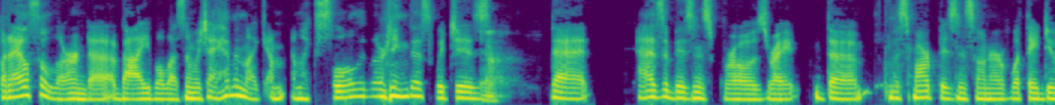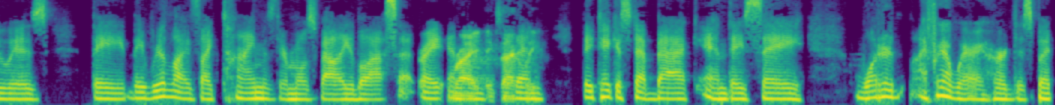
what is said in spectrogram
But I also learned a, a valuable lesson, which I haven't like, I'm, I'm like slowly learning this, which is yeah. that as a business grows, right, the, the smart business owner, what they do is they, they realize like time is their most valuable asset, right? And right, then, exactly. Then they take a step back and they say, what are, I forgot where I heard this, but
